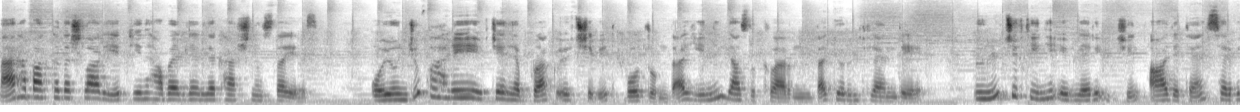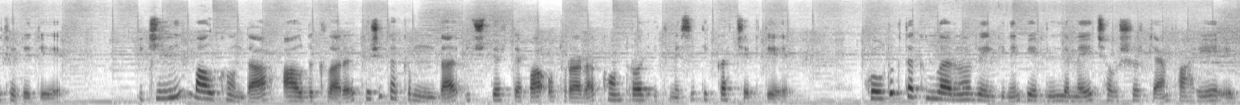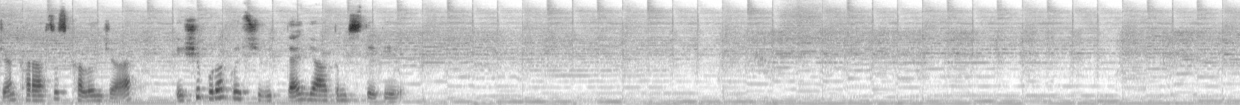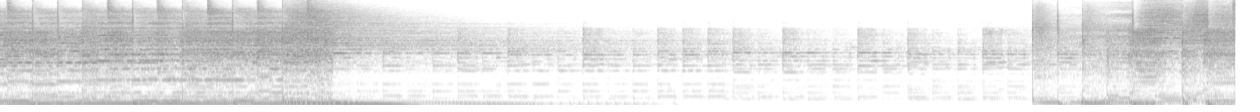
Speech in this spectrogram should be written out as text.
Merhaba arkadaşlar, yepyeni haberlerle karşınızdayız. Oyuncu Fahriye Evcen ile Burak Özçivit Bodrum'da yeni yazlıklarında görüntülendi. Ünlü çiftliğini evleri için adeten servet ödedi. İkilinin balkonda aldıkları köşe takımında 3-4 defa oturarak kontrol etmesi dikkat çekti. Koltuk takımlarının rengini belirlemeye çalışırken Fahriye Evcen kararsız kalınca eşi Burak Özçivit'ten yardım istedi.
